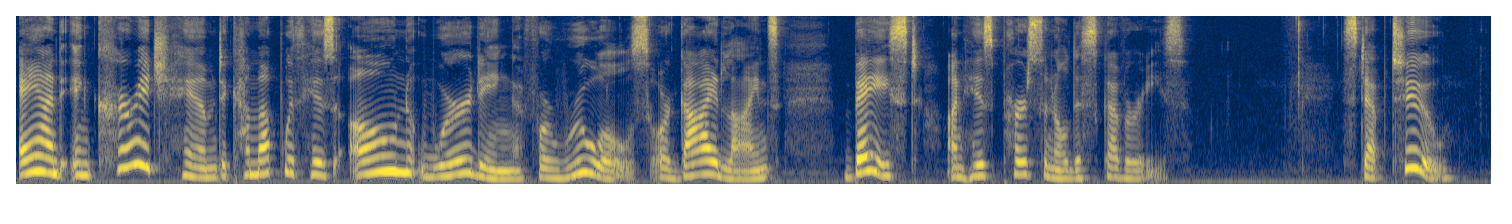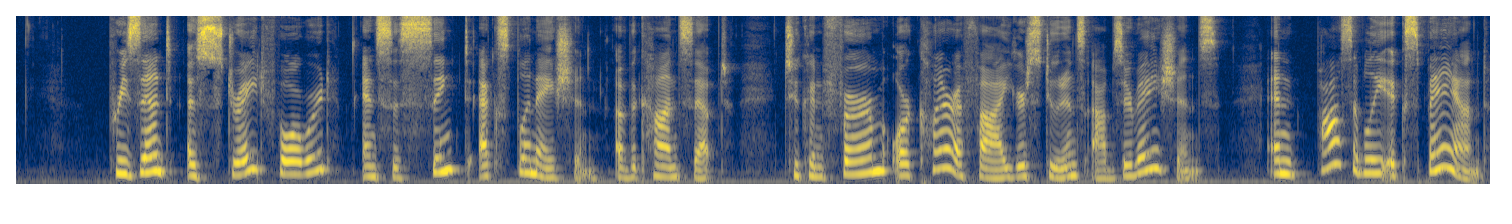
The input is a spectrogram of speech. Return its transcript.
And encourage him to come up with his own wording for rules or guidelines based on his personal discoveries. Step two Present a straightforward and succinct explanation of the concept to confirm or clarify your student's observations and possibly expand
